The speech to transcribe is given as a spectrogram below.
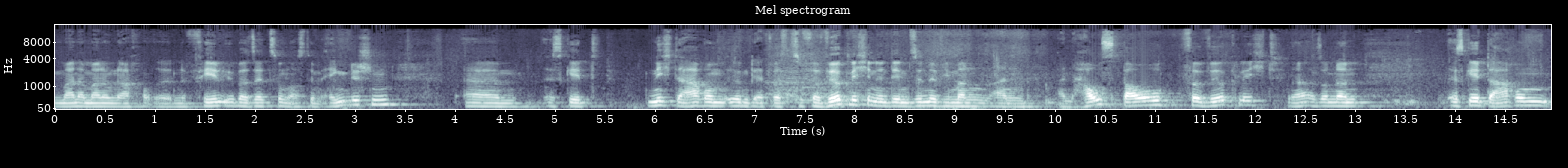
meiner Meinung nach äh, eine Fehlübersetzung aus dem Englischen. Ähm, es geht nicht darum, irgendetwas zu verwirklichen, in dem Sinne, wie man einen, einen Hausbau verwirklicht, ja, sondern es geht darum,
